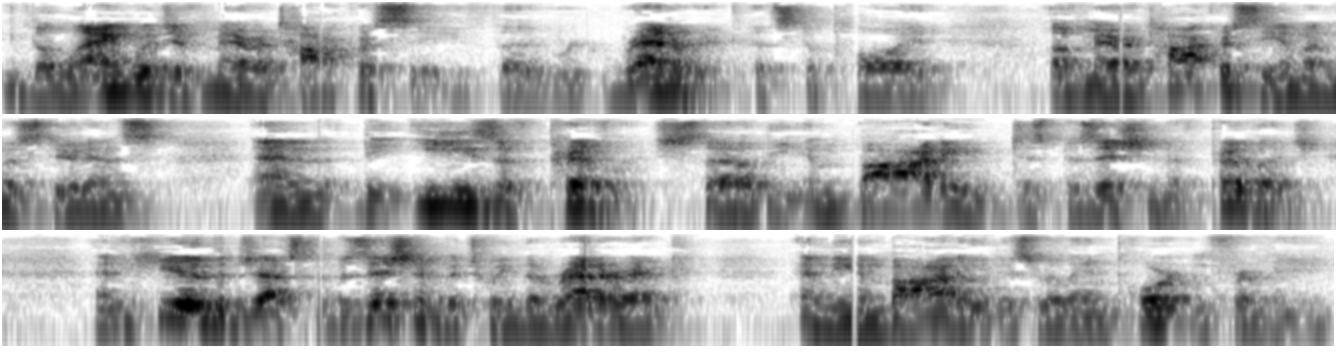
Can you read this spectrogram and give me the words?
the language of meritocracy, the rhetoric that's deployed of meritocracy among the students, and the ease of privilege, so the embodied disposition of privilege. And here, the juxtaposition between the rhetoric and the embodied is really important for me.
